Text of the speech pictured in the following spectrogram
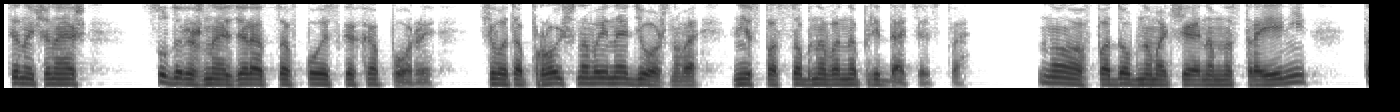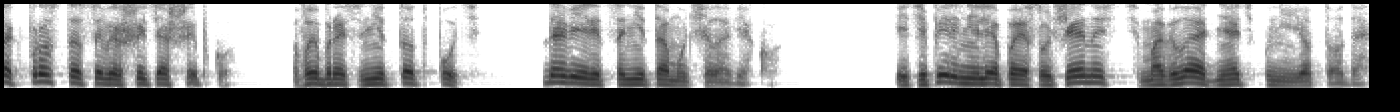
Ты начинаешь судорожно озираться в поисках опоры, чего-то прочного и надежного, неспособного на предательство. Но в подобном отчаянном настроении так просто совершить ошибку, выбрать не тот путь, довериться не тому человеку. И теперь нелепая случайность могла отнять у нее Тода.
